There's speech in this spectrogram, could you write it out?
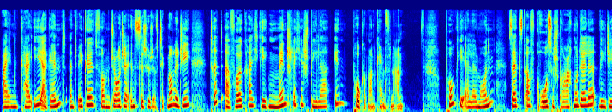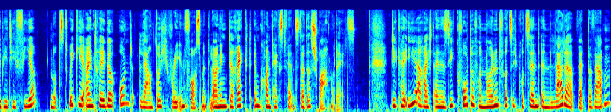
ein KI-Agent, entwickelt vom Georgia Institute of Technology, tritt erfolgreich gegen menschliche Spieler in Pokémon-Kämpfen an. PokeLLMon setzt auf große Sprachmodelle wie GPT-4, nutzt Wiki-Einträge und lernt durch Reinforcement Learning direkt im Kontextfenster des Sprachmodells. Die KI erreicht eine Siegquote von 49 Prozent in Ladder-Wettbewerben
